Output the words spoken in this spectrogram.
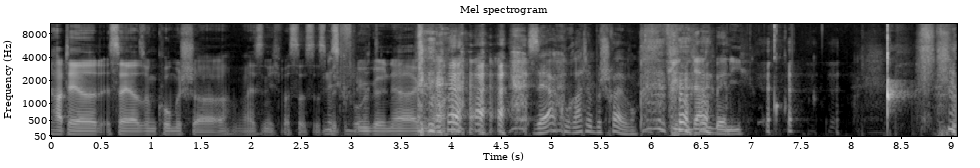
da hat er, ist er ja so ein komischer, weiß nicht, was das ist, mit. Flügeln, ja, genau. Sehr akkurate Beschreibung. Vielen Dank, Benny.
